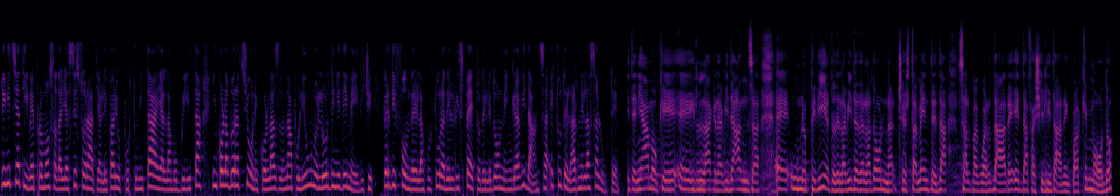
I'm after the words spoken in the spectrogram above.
L'iniziativa è promossa dagli assessorati alle pari opportunità e alla mobilità in collaborazione con l'ASL Napoli 1 e l'Ordine dei Medici per diffondere la cultura del rispetto delle donne in gravidanza e tutelarne la salute. Riteniamo che eh, la gravidanza è un periodo della vita della donna certamente da salvaguardare e da facilitare in qualche modo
